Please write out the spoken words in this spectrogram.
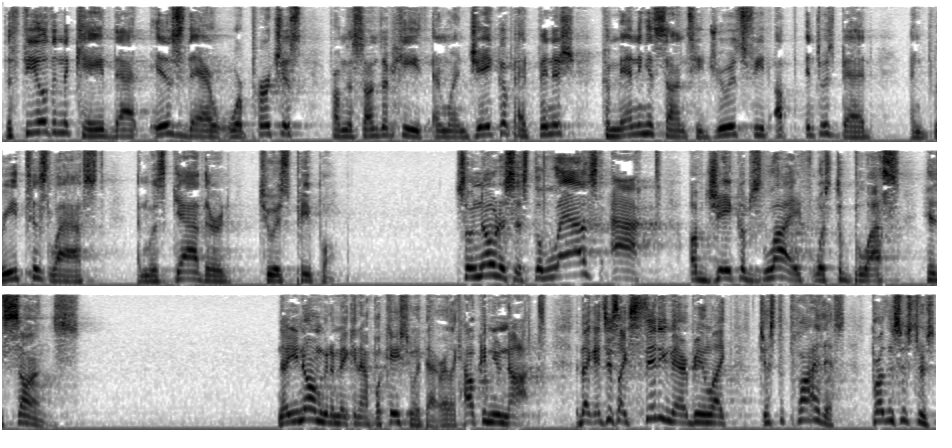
The field and the cave that is there were purchased from the sons of Heth. And when Jacob had finished commanding his sons, he drew his feet up into his bed and breathed his last and was gathered to his people. So notice this. The last act of Jacob's life was to bless his sons. Now you know I'm going to make an application with that, right? Like how can you not? Like it's just like sitting there being like, just apply this. Brothers and sisters,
